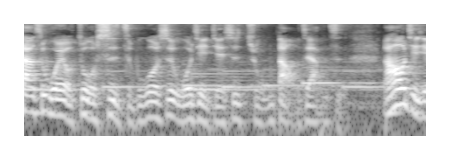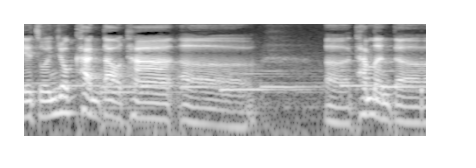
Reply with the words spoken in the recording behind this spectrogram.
但是我有做事，只不过是我姐姐是主导这样子。然后姐姐昨天就看到她，呃，呃，他们的，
